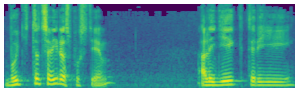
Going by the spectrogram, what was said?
Buď to celý rozpustím a lidi, kteří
